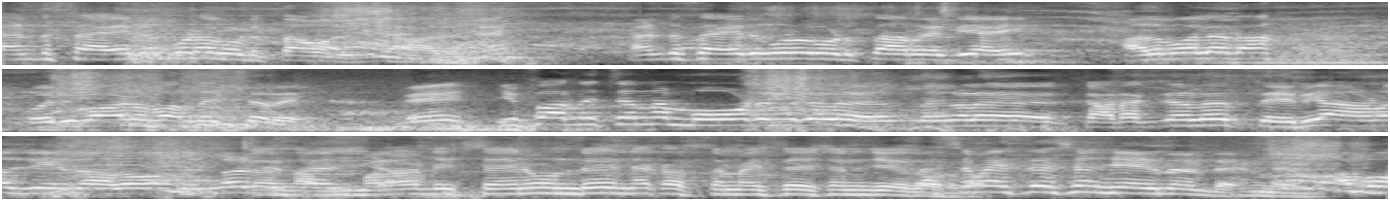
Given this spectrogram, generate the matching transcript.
രണ്ട് സൈഡും കൂടെ കൊടുത്താൽ മതി. ഏ? രണ്ട് സൈഡും കൂടെ കൊടുത്താൽ റെഡിയായി അതുപോലെ ഇതാ ഒരുപാട് ഫർണിച്ചർ ഈ ഫർണിച്ചറിന്റെ മോഡലുകൾ നിങ്ങൾ കടകൾ തരികയാണോ ചെയ്യുന്നത് അതോ നിങ്ങൾ ഡിസൈൻ ഡിസൈനും ഉണ്ട് പിന്നെ കസ്റ്റമൈസേഷൻ ചെയ്തു. കസ്റ്റമൈസേഷൻ ചെയ്യുന്നുണ്ട്. അപ്പോ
